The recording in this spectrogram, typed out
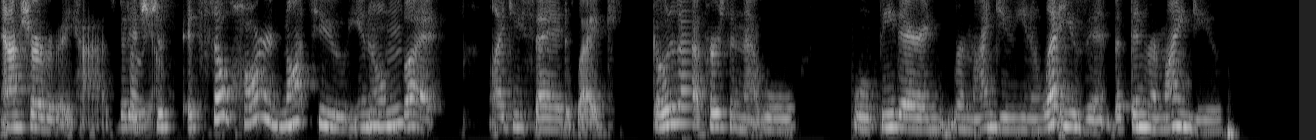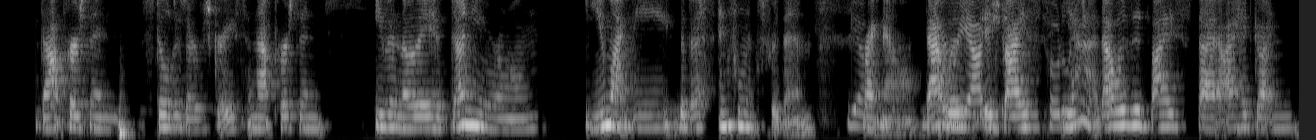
and i'm sure everybody has but Oh, it's yeah. just it's so hard not to you know Mhm. but like you said like go to that person that will will be there and remind you you know let you vent but then remind you that person still deserves grace and that person even though they have done you wrong you might be the best influence for them yeah right now. That Your was advice. totally yeah, change that was advice that I had gotten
